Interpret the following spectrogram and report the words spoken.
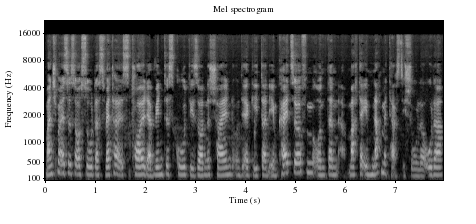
Manchmal ist es auch so, das Wetter ist toll, der Wind ist gut, die Sonne scheint und er geht dann eben Kitesurfen und dann macht er eben nachmittags die Schule oder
